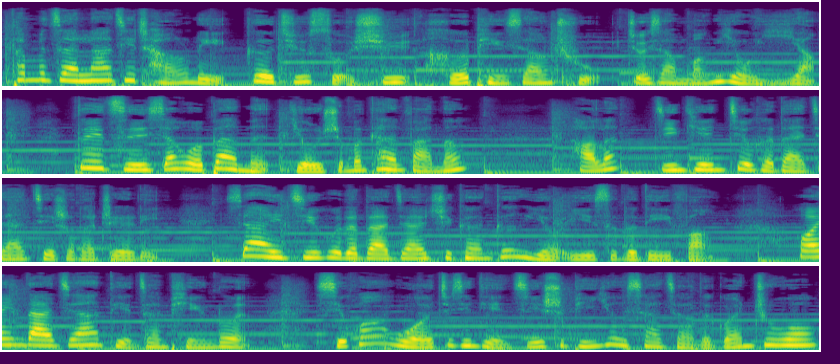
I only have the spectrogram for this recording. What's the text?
他们在垃圾场里各取所需，和平相处，就像盟友一样。对此，小伙伴们有什么看法呢？好了，今天就和大家介绍到这里，下一期会带大家去看更有意思的地方。欢迎大家点赞评论，喜欢我就请点击视频右下角的关注哦。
